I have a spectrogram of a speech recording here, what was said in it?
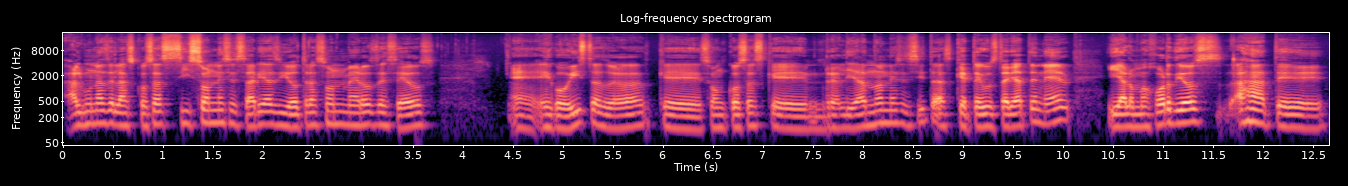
algunas de las cosas sí son necesarias y otras son meros deseos eh, egoístas, ¿verdad? Que son cosas que en realidad no necesitas, que te gustaría tener y a lo mejor Dios te,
